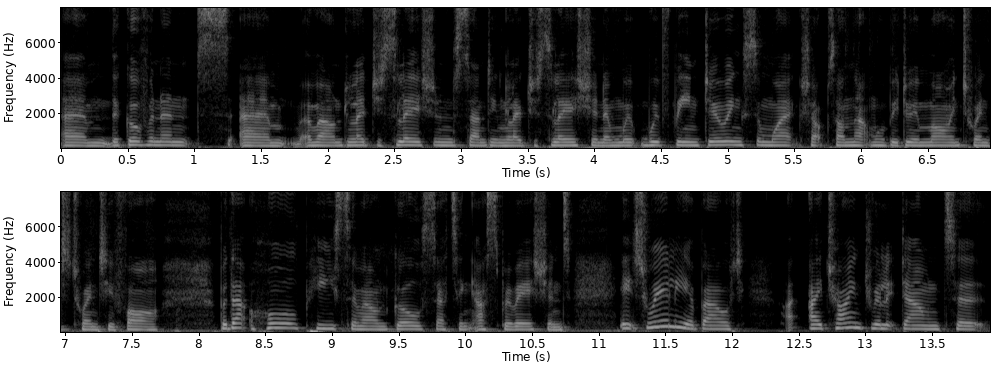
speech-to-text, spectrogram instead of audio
um, the governance um, around legislation, understanding legislation. And we, have been doing some workshops on that and we'll be doing more in 2024. But that whole piece around goal setting aspirations, it's really about, I, I try and drill it down to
